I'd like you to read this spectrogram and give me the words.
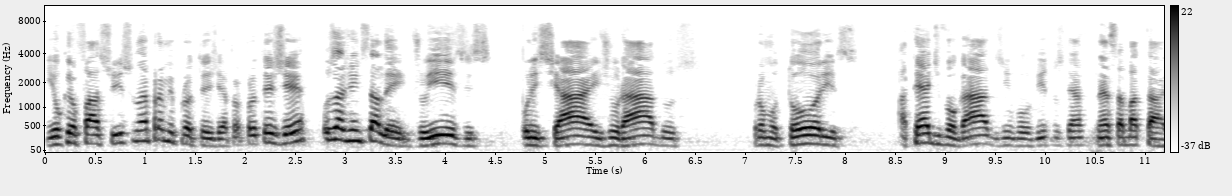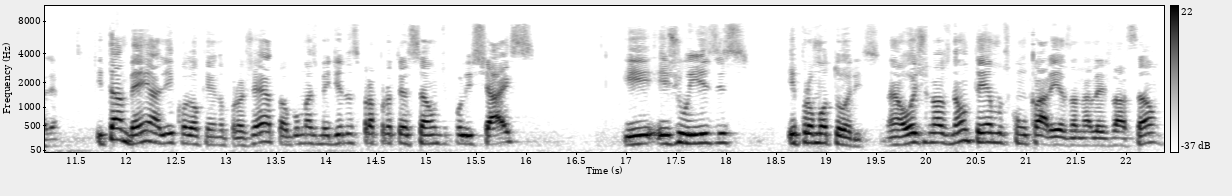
E o que eu faço isso não é para me proteger, é para proteger os agentes da lei, juízes, policiais, jurados, promotores, até advogados envolvidos nessa batalha. E também ali coloquei no projeto algumas medidas para proteção de policiais e, e juízes e promotores. Né? Hoje nós não temos com clareza na legislação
